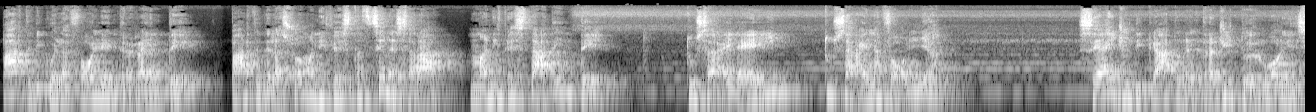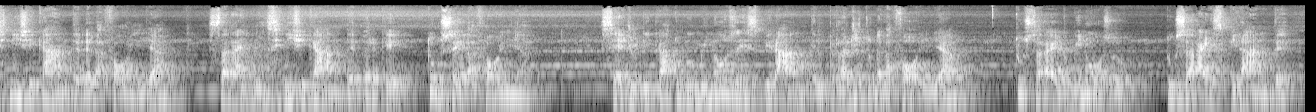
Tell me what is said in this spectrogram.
Parte di quella foglia entrerà in te, parte della sua manifestazione sarà manifestata in te. Tu sarai lei, tu sarai la foglia. Se hai giudicato nel tragitto il ruolo insignificante della foglia, sarai insignificante perché tu sei la foglia. Se hai giudicato luminoso e ispirante il tragitto della foglia, tu sarai luminoso, tu sarai ispirante.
